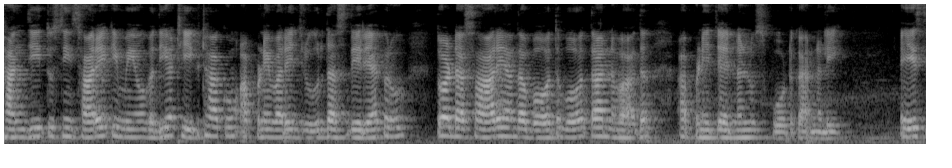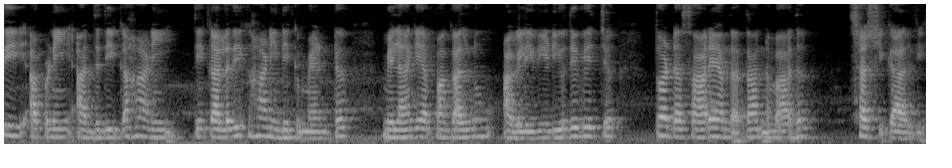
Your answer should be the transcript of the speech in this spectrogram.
ਹਾਂਜੀ, ਤੁਸੀਂ ਸਾਰੇ ਕਿਵੇਂ ਹੋ? ਵਧੀਆ ਠੀਕ ਠਾਕ ਹੋ? ਆਪਣੇ ਬਾਰੇ ਜਰੂਰ ਦੱਸਦੇ ਰਿਹਾ ਕਰੋ। ਤੁਹਾਡਾ ਸਾਰਿਆਂ ਦਾ ਬਹੁਤ ਬਹੁਤ ਧੰਨਵਾਦ ਆਪਣੇ ਚੈਨਲ ਨੂੰ ਸਪੋਰਟ ਕਰਨ ਲਈ। ਇਹ ਸੀ ਆਪਣੀ ਅੱਜ ਦੀ ਕਹਾਣੀ ਤੇ ਕੱਲ ਦੀ ਕਹਾਣੀ ਦੇ ਕਮੈਂਟ ਮਿਲਾਂਗੇ ਆਪਾਂ ਕੱਲ ਨੂੰ ਅਗਲੀ ਵੀਡੀਓ ਦੇ ਵਿੱਚ। ਤੁਹਾਡਾ ਸਾਰਿਆਂ ਦਾ ਧੰਨਵਾਦ। ਸਤਿ ਸ਼੍ਰੀ ਅਕਾਲ ਜੀ।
